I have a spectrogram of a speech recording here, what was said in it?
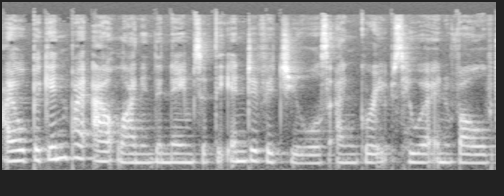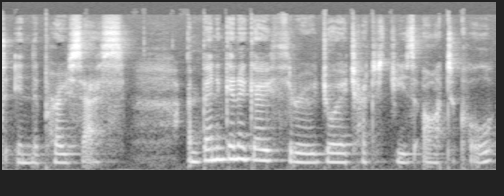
I will begin by outlining the names of the individuals and groups who were involved in the process. I'm then going to go through Joya Chatterji's article,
